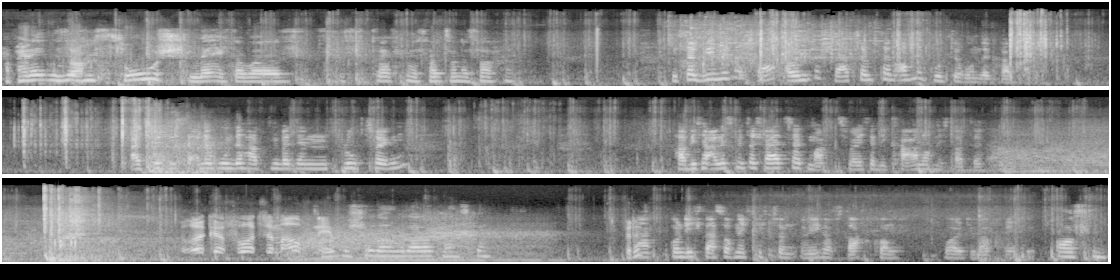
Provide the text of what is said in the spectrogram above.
Ja, Paddington ist jetzt nicht so schlecht, aber das, Treffen ist halt so eine Sache. Ist halt wie mit der Schwarz, aber mit der Schwarz habe ich dann auch eine gute Runde gehabt. Als wir diese eine Runde hatten bei den Flugzeugen, habe ich alles mit der Schweizer gemacht, weil ich ja die K noch nicht hatte. Rücke vor zum Aufnehmen. Haben wir leider kannst du? Bitte? Ja, und ich weiß auch nicht, ich, wie ich aufs Dach komme, wo halt die Waffe ist. Außen.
